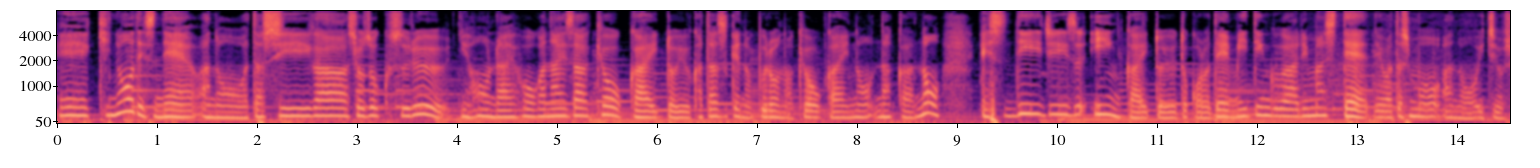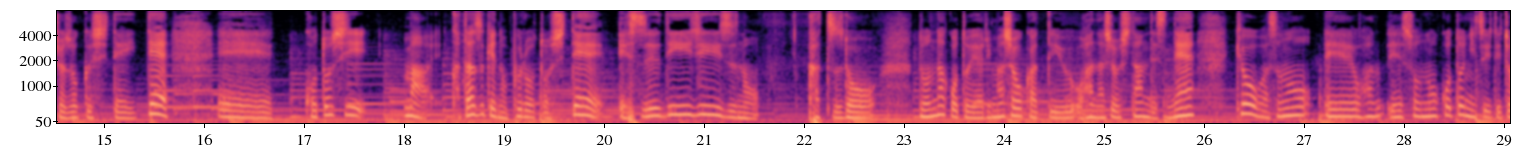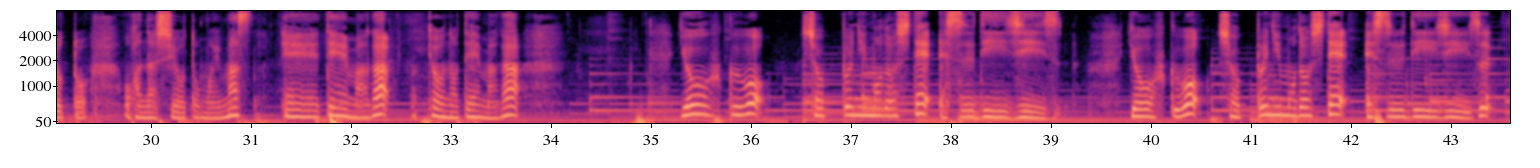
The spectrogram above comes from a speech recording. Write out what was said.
えー、昨日ですねあの私が所属する日本ライフオーガナイザー協会という片付けのプロの協会の中の SDGs 委員会というところでミーティングがありましてで私もあの一応所属していて、えー、今年まあ片付けのプロとして SDGs の活動どんなことをやりましょうかっていうお話をしたんですね。今日はその,、えーえー、そのことについてちょっとお話ししようと思います、えー、テーマが今日のテーマが洋服をショップに戻して SDGs 洋服をショップに戻して SDGs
